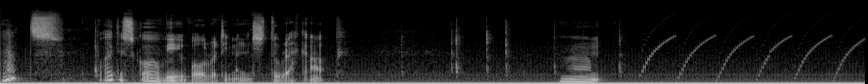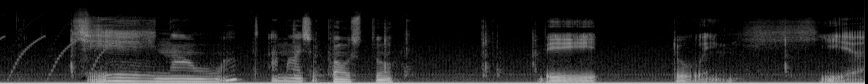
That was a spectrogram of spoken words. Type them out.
that's quite a score we've already managed to rack up. Um, okay, now what am I supposed to be doing here?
